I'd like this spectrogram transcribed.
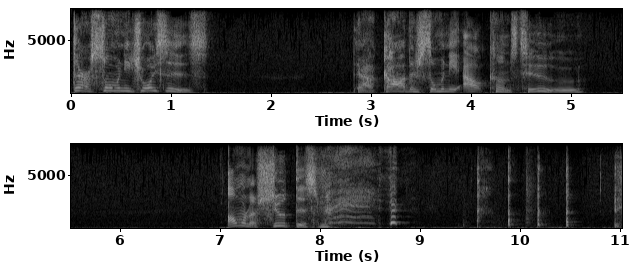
There are so many choices. There are, God, there's so many outcomes too. I want to shoot this man.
